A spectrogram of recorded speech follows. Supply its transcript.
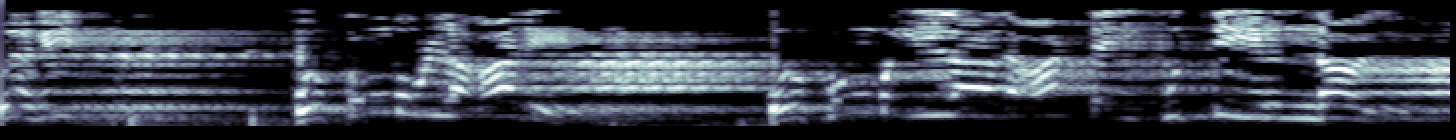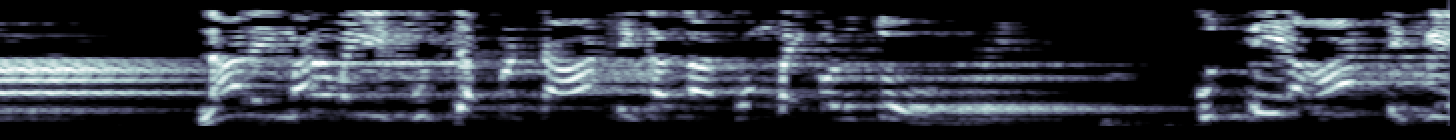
உலகில் ஒரு கொம்பு உள்ள ஆடு ஒரு கொம்பு இல்லாத ஆட்டை குத்தி இருந்தால் நாளை மறுமையில் குத்தப்பட்ட ஆட்டுக்கு அல்லாஹ் கொம்பை கொடுத்து குத்திய ஆட்டுக்கு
